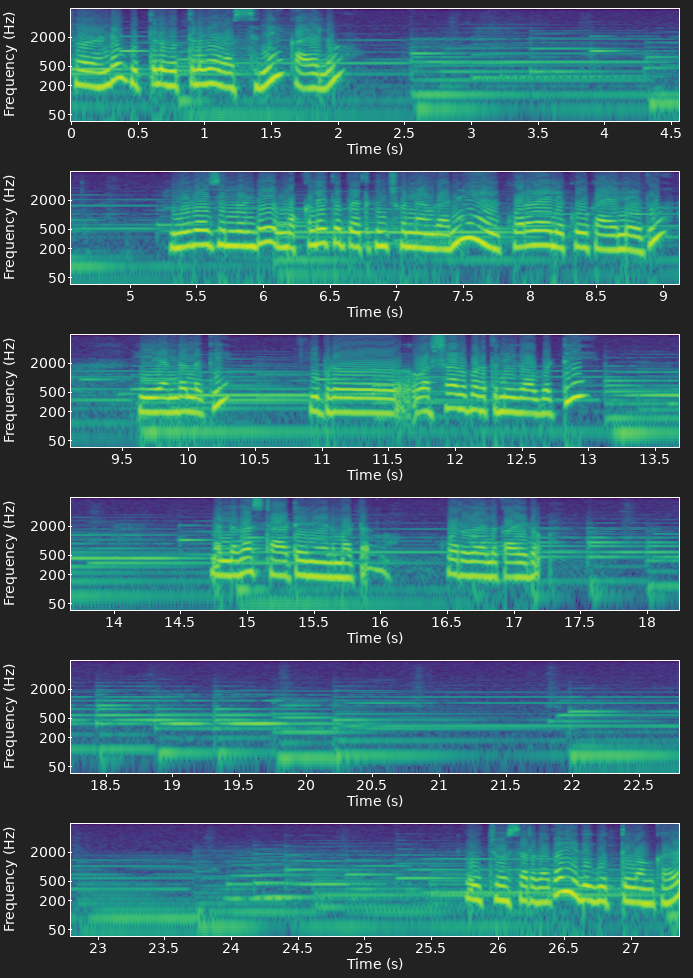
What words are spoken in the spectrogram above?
చూడండి గుత్తులు గుత్తులుగా వస్తున్నాయి కాయలు. ఇన్ని రోజుల నుండి మొక్కలైతే బ్రతికించుకున్నాం కానీ కూరగాయలు ఎక్కువ కాయలేదు ఈ ఎండలకి. ఇప్పుడు వర్షాలు పడుతున్నాయి కాబట్టి మెల్లగా స్టార్ట్ అయినాయి అనమాట కూరగాయలు కాయడం ఇది చూసారు కదా ఇది గుత్తి వంకాయ.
